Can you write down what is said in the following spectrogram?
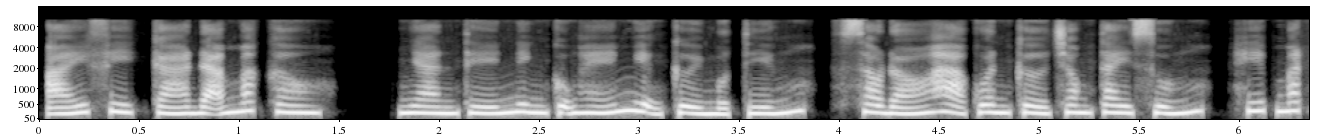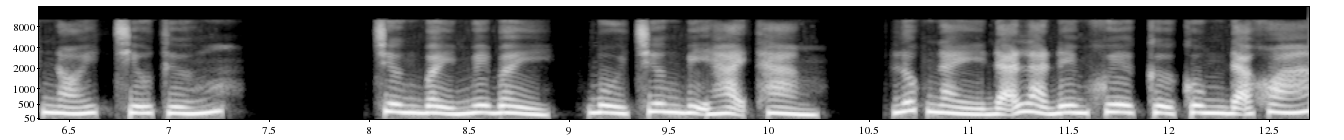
Ái phi cá đã mắc câu. Nhan Thế Ninh cũng hé miệng cười một tiếng, sau đó hạ quân cờ trong tay xuống, híp mắt nói, chiếu tướng. chương 77, Bùi Trương bị hại thảm. Lúc này đã là đêm khuya cửa cung đã khóa,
